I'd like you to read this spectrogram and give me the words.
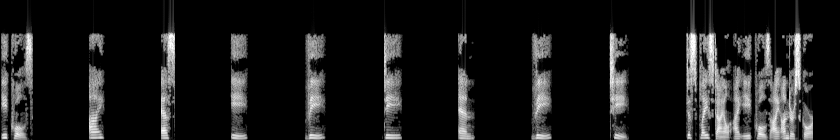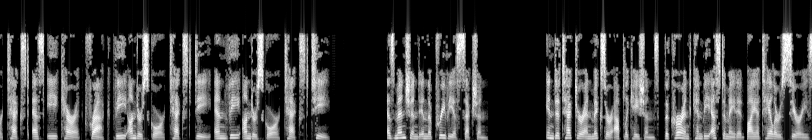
equals I S E V D N V T display style i equals i underscore text s e caret frac v underscore text d n v underscore text t as mentioned in the previous section. In detector and mixer applications, the current can be estimated by a Taylor's series.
